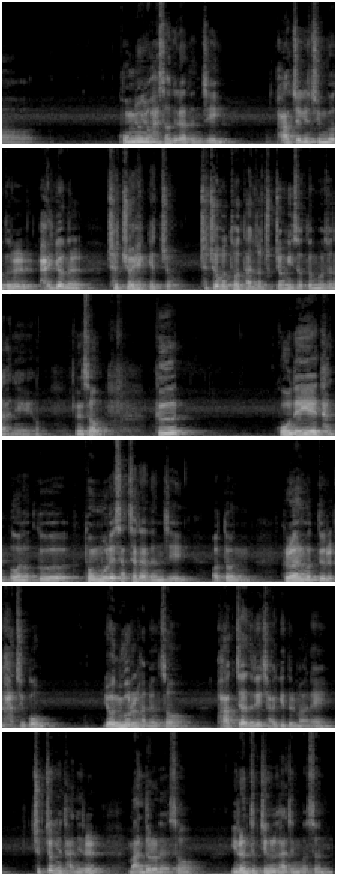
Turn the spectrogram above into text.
어, 공룡의 화석이라든지 과학적인 증거들을 발견을 최초에 했겠죠. 최초부터 탄소 측정이 있었던 것은 아니에요. 그래서 그 고대의 탄, 어, 그 동물의 사체라든지 어떤 그러한 것들을 가지고 연구를 하면서 과학자들이 자기들만의 측정의 단위를 만들어내서 이런 특징을 가진 것은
